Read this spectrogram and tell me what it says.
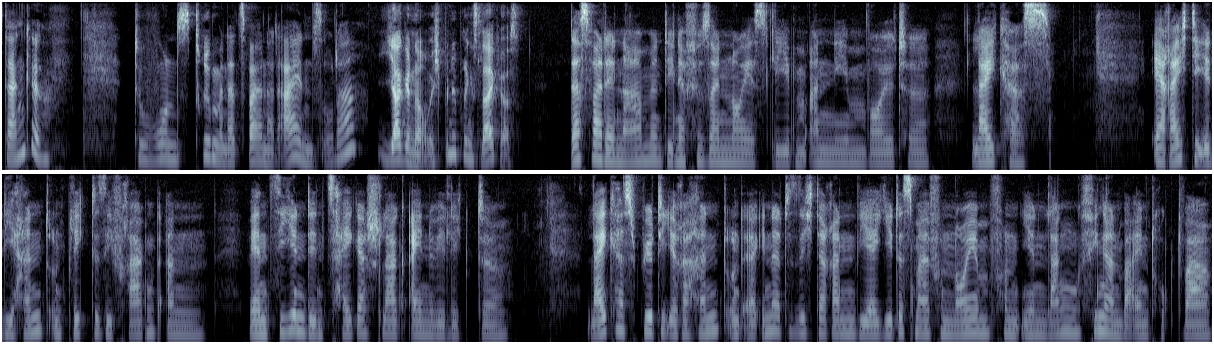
Danke. Du wohnst drüben in der 201, oder? Ja, genau. Ich bin übrigens Leikas. Das war der Name, den er für sein neues Leben annehmen wollte. Leikas. Er reichte ihr die Hand und blickte sie fragend an, während sie in den Zeigerschlag einwilligte. Leikas spürte ihre Hand und erinnerte sich daran, wie er jedes Mal von neuem von ihren langen Fingern beeindruckt war.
